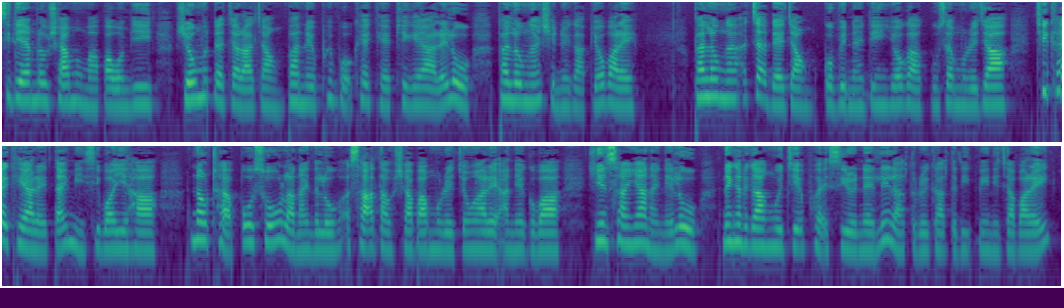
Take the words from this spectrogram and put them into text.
CDM လှုပ်ရှားမှုမှာပါဝင်ပြီးရုံးမတက်ကြတာကြောင့်ဗန်တွေဖွင့်ဖို့အခက်အခဲဖြစ်ခဲ့ရတယ်လို့ဗန်လုပ်ငန်းရှင်တွေကပြောပါတယ်။ဗန်လုပ်ငန်းအကျက်တဲကြောင့် COVID-19 ရောဂါကူးစက်မှုတွေကြားထိခိုက်ခဲ့ရတဲ့တိုင်းပြည်စီးပွားရေးဟာနောက်ထပ်ပိုဆိုးလာနိုင်တယ်လို့အစားအသောက်ရှားပါမှုတွေကြုံရတဲ့အန္တရာယ်ကိုပါရင်ဆိုင်ရနိုင်တယ်လို့နိုင်ငံတကာငွေကြေးအဖွဲ့အစည်းတွေနဲ့လေ့လာသူတွေကသတိပေးနေကြပါတယ်။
